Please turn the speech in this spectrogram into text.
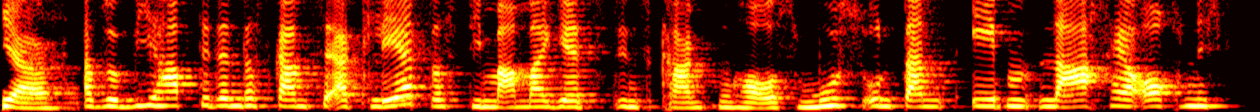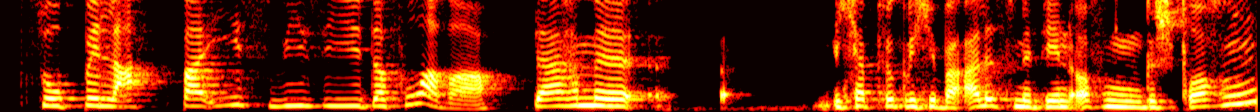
Ja. Also wie habt ihr denn das Ganze erklärt, dass die Mama jetzt ins Krankenhaus muss und dann eben nachher auch nicht so belastbar ist, wie sie davor war? Da haben wir, ich habe wirklich über alles mit denen offen gesprochen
